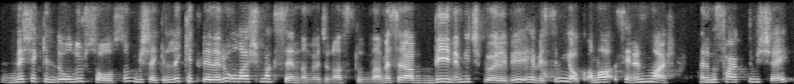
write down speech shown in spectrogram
ne şekilde olursa olsun bir şekilde kitlelere ulaşmak senin amacın aslında. Mesela benim hiç böyle bir hevesim yok ama senin var. Hani bu farklı bir şey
